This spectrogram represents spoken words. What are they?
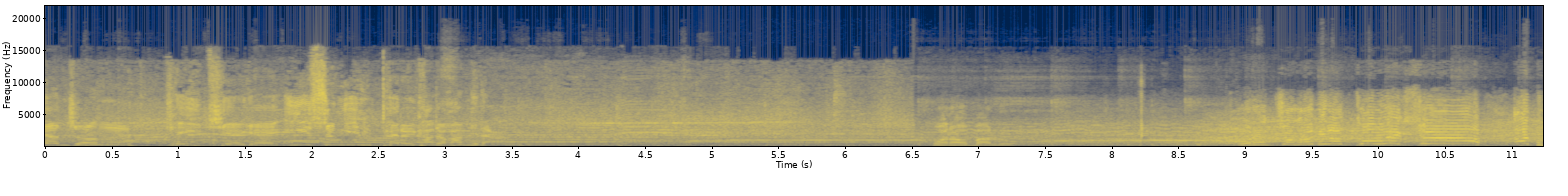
1년 전 KT에게 2승 1패를 가져갑니다. 원아웃 말로 오른쪽으로 밀었고 웩스! 앞에!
